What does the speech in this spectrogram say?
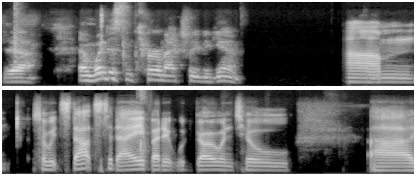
Yeah. And when does the term actually begin? Um, so it starts today, but it would go until uh,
